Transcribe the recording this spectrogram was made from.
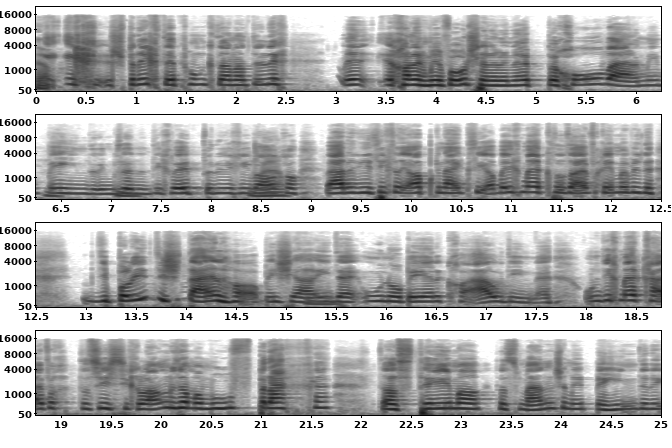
Ja. Ich, ich sprich den Punkt an natürlich, kann ich mir vorstellen, wenn jemand gekommen wäre mit Behinderung, gesagt, ich will für euch in Mhm. Ja, wären die sicher abgeneigt gewesen. Aber ich merke das einfach immer wieder, die politische Teilhabe ist ja in der UNO-BRK auch drin. Und ich merke einfach, das ist sich langsam am Aufbrechen, das Thema, dass Menschen mit Behinderung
